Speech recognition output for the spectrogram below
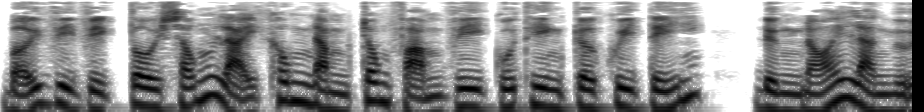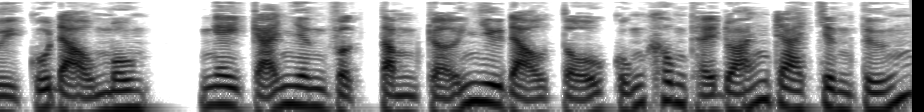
bởi vì việc tôi sống lại không nằm trong phạm vi của thiên cơ khuy tí, đừng nói là người của đạo môn, ngay cả nhân vật tầm cỡ như đạo tổ cũng không thể đoán ra chân tướng.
